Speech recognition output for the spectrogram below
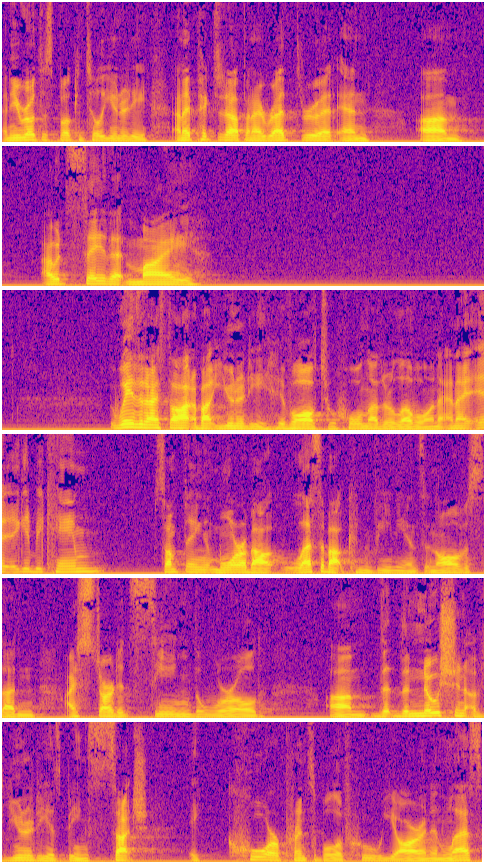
And he wrote this book, Until Unity. And I picked it up and I read through it. And um, I would say that my. The way that I thought about unity evolved to a whole nother level. And, and I, it, it became something more about, less about convenience. And all of a sudden, I started seeing the world, um, the, the notion of unity as being such a core principle of who we are. And unless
